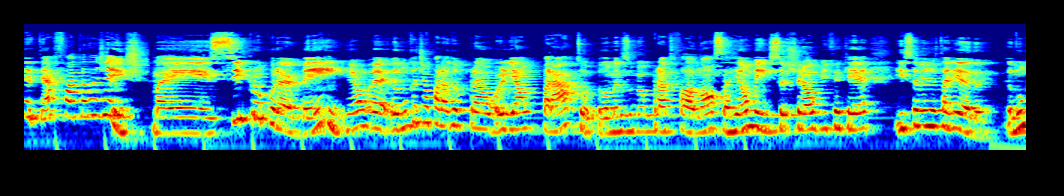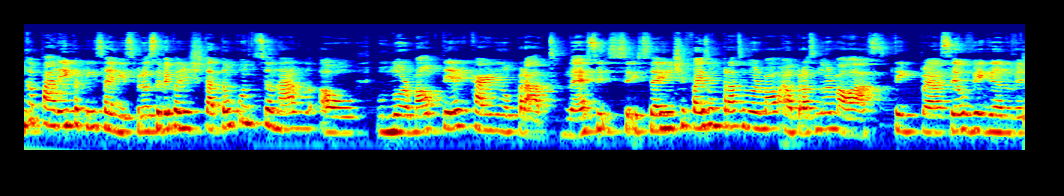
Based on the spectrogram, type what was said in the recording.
meter a faca na gente. Mas se procurar bem, eu, é, eu nunca tinha parado para olhar um prato, pelo menos o meu prato, e falar: nossa, realmente, se eu tirar o bife aqui, isso é vegetariano. Eu nunca parei para pensar nisso, pra você ver que a gente tá tão condicionado ao normal ter carne no prato, né? Se, se, se, a gente faz um prato normal, é um prato normal, ah, tem pra ser o vegano, vegetariano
